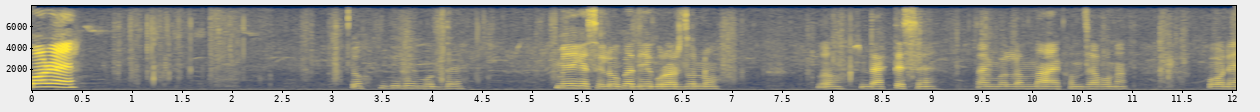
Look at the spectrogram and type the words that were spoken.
পরে। তো, বিলের মধ্যে মেয়ে গেছে নৌকা দিয়ে ঘোরার জন্য ডাকতেছে। তাই আমি বললাম, না, এখন যাব না। পরে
